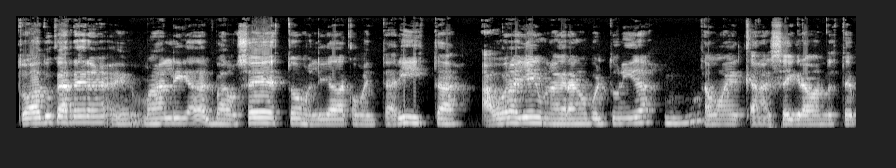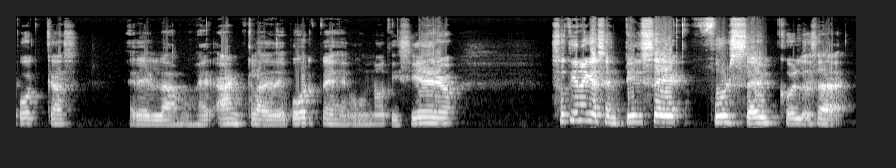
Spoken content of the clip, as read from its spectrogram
toda tu carrera eh, más ligada al baloncesto, más ligada a comentarista. Ahora llega una gran oportunidad. Estamos en el Canal 6 grabando este podcast. Eres la mujer ancla de deportes en un noticiero. Eso tiene que sentirse full circle. O sea,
